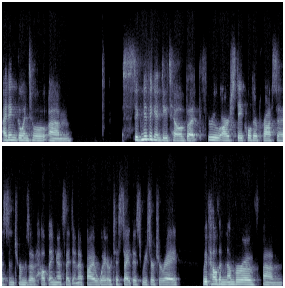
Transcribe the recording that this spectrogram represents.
I didn't go into um, significant detail, but through our stakeholder process in terms of helping us identify where to site this research array, we've held a number of um,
